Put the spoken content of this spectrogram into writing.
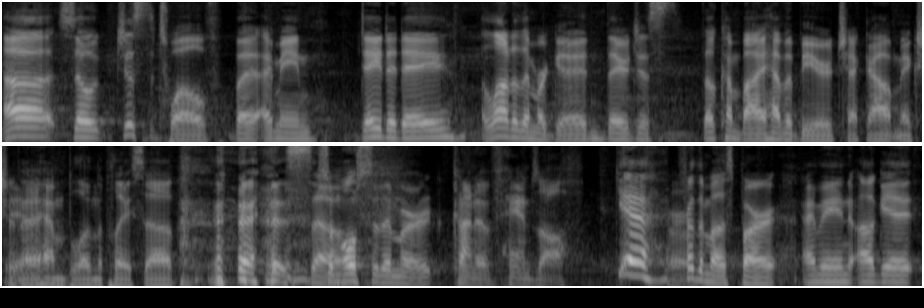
Uh, so just the 12, but I mean, day to day, a lot of them are good. They're just they'll come by, have a beer, check out, make sure that I haven't blown the place up. so, So most of them are kind of hands off. yeah, for the most part. I mean, I'll get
